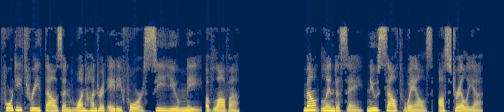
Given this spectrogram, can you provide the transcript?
43,184 cu mi of lava. Mount Lindesay, New South Wales, Australia,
